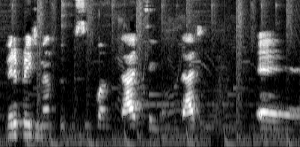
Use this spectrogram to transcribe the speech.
primeiro empreendimento foi com 5 anos de idade, 6 anos de idade. É,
